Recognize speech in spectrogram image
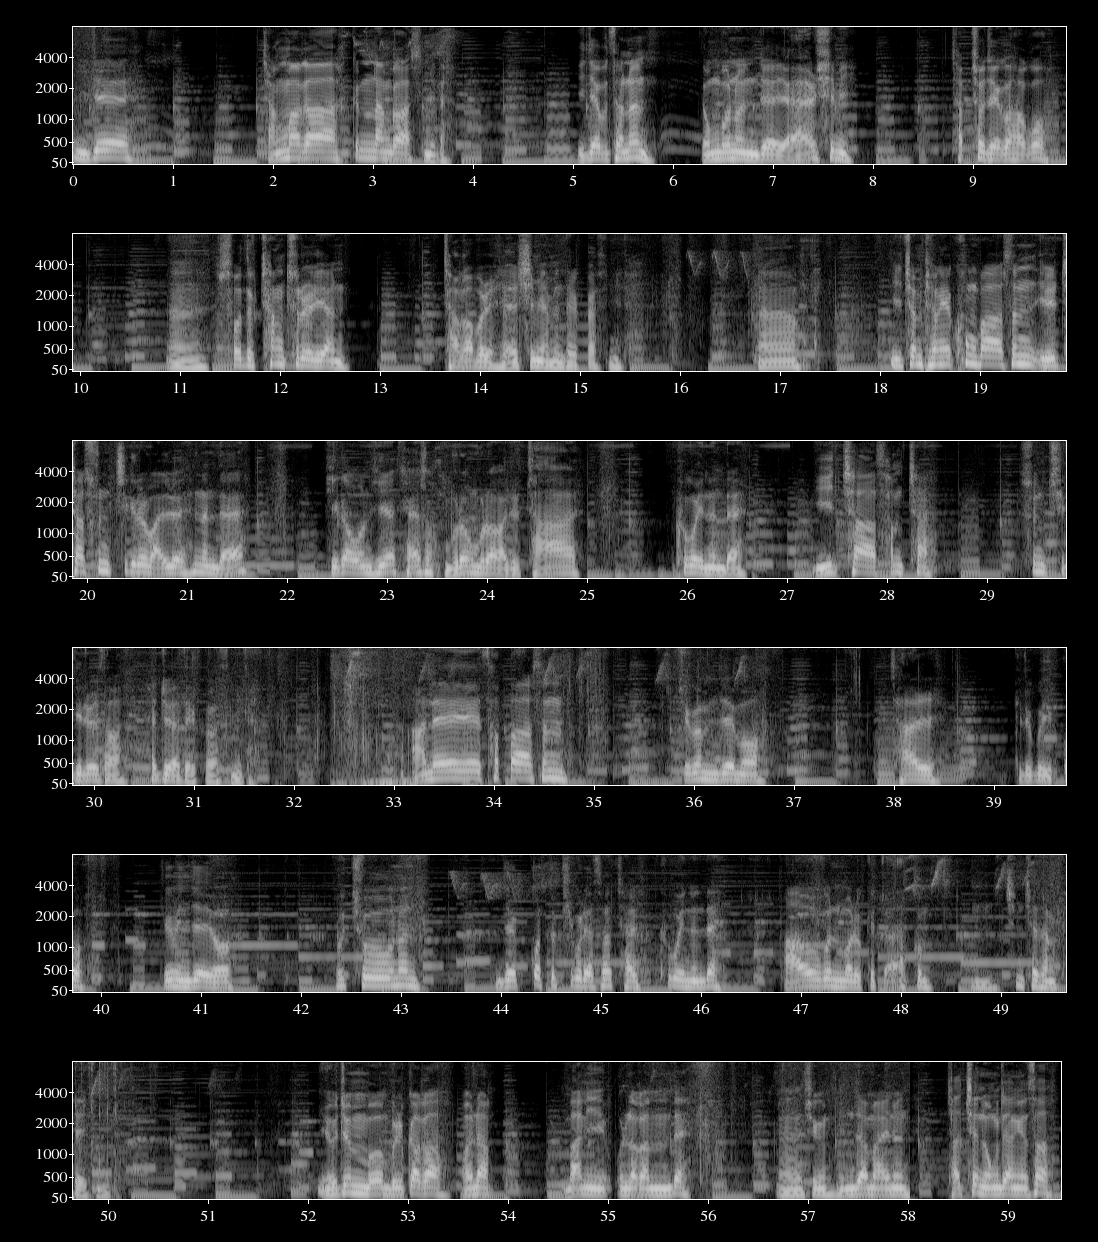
이제 장마가 끝난 것 같습니다. 이제부터는 농부는 이제 열심히 잡초 제거하고 어, 소득 창출을 위한 작업을 열심히 하면 될 것 같습니다. 어, 2,000평의 콩밭은 1차 순치기를 완료했는데 비가 온 후에 계속 무럭무럭 아주 잘 크고 있는데 2차, 3차 순치기를 더 해줘야 될 것 같습니다. 아내의 텃밭은 지금 이제 뭐 잘 기르고 있고 지금 이제 요 부추는 이제 꽃도 피고 그래서 잘 크고 있는데 아욱은 뭐 이렇게 조금 음, 침체 상태에 있습니다. 요즘 뭐 물가가 워낙 많이 올라갔는데 어, 지금 인자마이는 자체 농장에서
